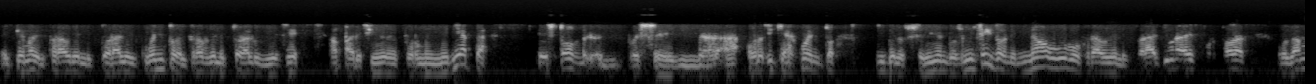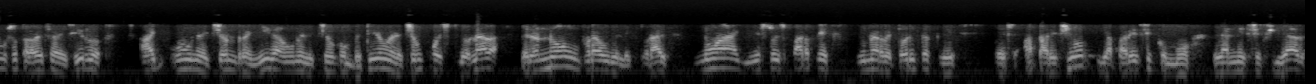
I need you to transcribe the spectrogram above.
el tema del fraude electoral, el cuento del fraude electoral hubiese aparecido de forma inmediata. Esto, pues, eh, ahora sí que a cuento de lo sucedido en 2006, donde no hubo fraude electoral, y una vez por todas volvamos otra vez a decirlo, hay una elección reñida, una elección competida, una elección cuestionada, pero no un fraude electoral, no hay, y eso es parte de una retórica que pues, apareció y aparece como la necesidad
